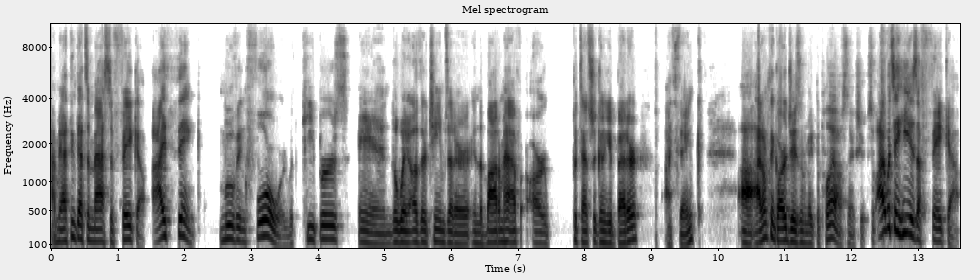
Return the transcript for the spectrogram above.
I mean, I think that's a massive fake out. I think moving forward with keepers and the way other teams that are in the bottom half are potentially going to get better, I think. Uh, I don't think RJ is going to make the playoffs next year. So I would say he is a fake out.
